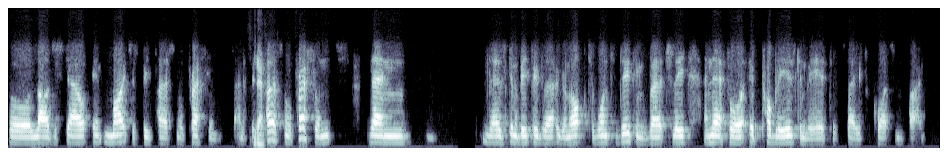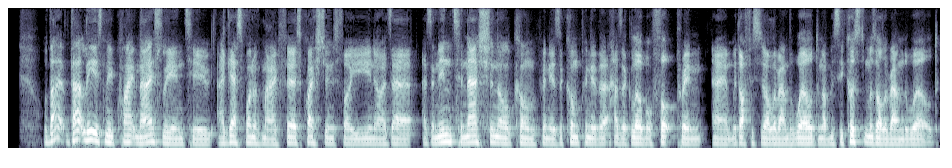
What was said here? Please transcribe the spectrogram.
for larger scale. It might just be personal preference. And if it's yeah. personal preference, then there's going to be people that are going to opt to want to do things virtually, and therefore it probably is going to be here to stay for quite some time. Well, that, that leads me quite nicely into, I guess, one of my first questions for you. You know, as a as an international company, as a company that has a global footprint um, with offices all around the world, and obviously customers all around the world,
